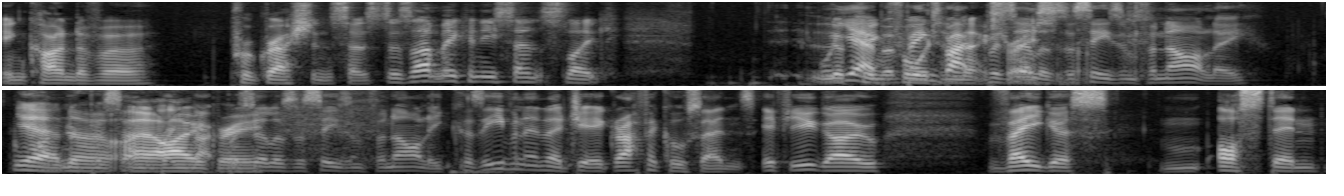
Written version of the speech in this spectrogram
in kind of a progression sense. Does that make any sense? Like, well, yeah, but bring back Brazil as the season finale. Yeah, no, I, I agree. Brazil as the season finale because even in a geographical sense, if you go Vegas, Austin,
